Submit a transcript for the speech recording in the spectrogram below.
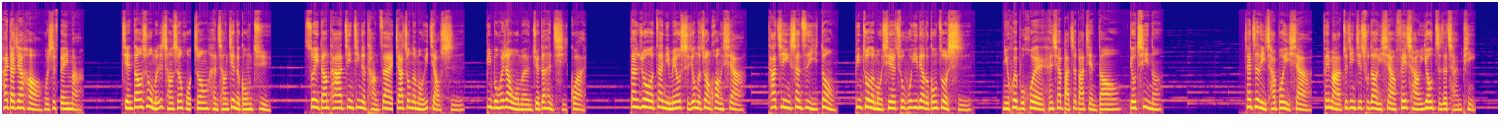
嗨，大家好，我是飞马。剪刀是我们日常生活中很常见的工具，所以当它静静地躺在家中的某一角时，并不会让我们觉得很奇怪。但若在你没有使用的状况下，它竟擅自移动，并做了某些出乎意料的工作时，你会不会很想把这把剪刀丢弃呢？在这里插播一下，飞马最近接触到一项非常优质的产品，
